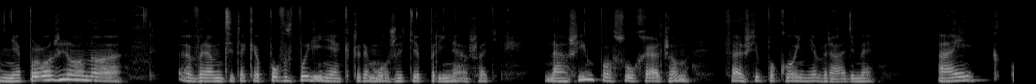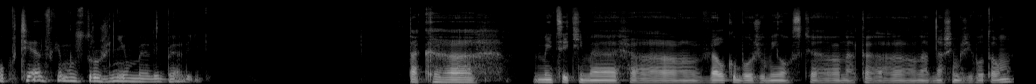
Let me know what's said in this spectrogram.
nepoložilo? No a v rámci takého povzbudenia, ktoré môžete prinášať našim poslucháčom, sa ešte pokojne vráťme aj k občianskému združeniu Melibeli. Tak my cítime veľkú Božiu milosť nad, nad našim životom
